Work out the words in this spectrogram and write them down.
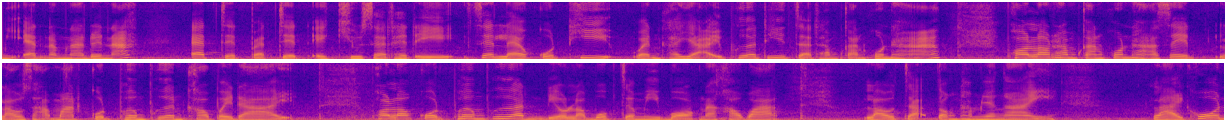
มีแอดนำหน้าด้วยนะ at 787 x q z h a เสร็จแล้วกดที่แว่นขยายเพื่อที่จะทำการค้นหา พอเราทำการค้นหาเสร็จ เราสามารถกดเพิ่มเพื่อนเข้าไปได้ พอเรากดเพิ่มเพื่อน เดี๋ยวระบบจะมีบอกนะคะว่า เราจะต้องทำยังไง หลายคน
